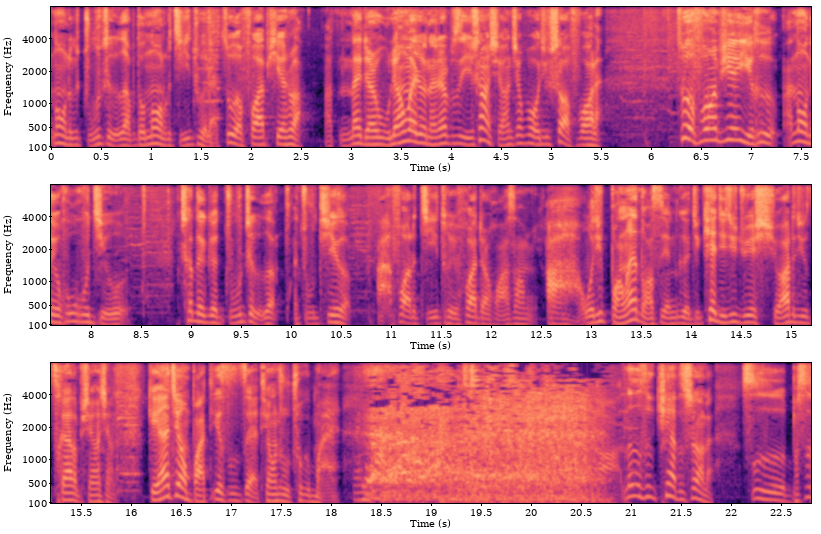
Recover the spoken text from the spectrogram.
弄了个猪肘子，不都弄了个鸡腿了，做放片是吧？啊，那点五粮外传那点不是一上心情不好就上房了，做方片以后啊，弄点壶壶酒，吃那个猪肘子、猪蹄子啊，放了鸡腿，放点花生米啊，我就本来当时也饿，就看见就觉得香的就馋的不行行了，赶紧把电视暂停住，出个门 啊。那个时候看的上了，是不是？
